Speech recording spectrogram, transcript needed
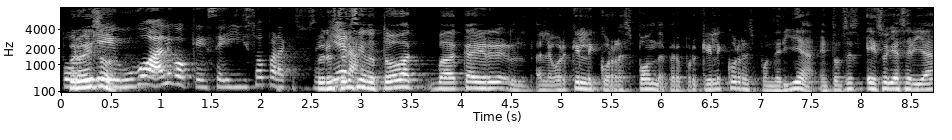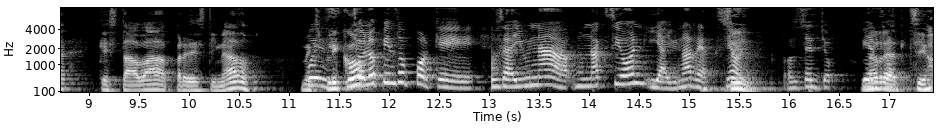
porque eso- hubo algo que se hizo para que sucediera. Pero estoy diciendo, todo va, va a caer al lugar que le corresponde, pero ¿por qué le correspondería? Entonces eso ya sería que estaba predestinado. ¿Me Pues, explico? Yo lo pienso porque, o sea, hay una, una acción y hay una reacción. Sí. Entonces yo Una reacción.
